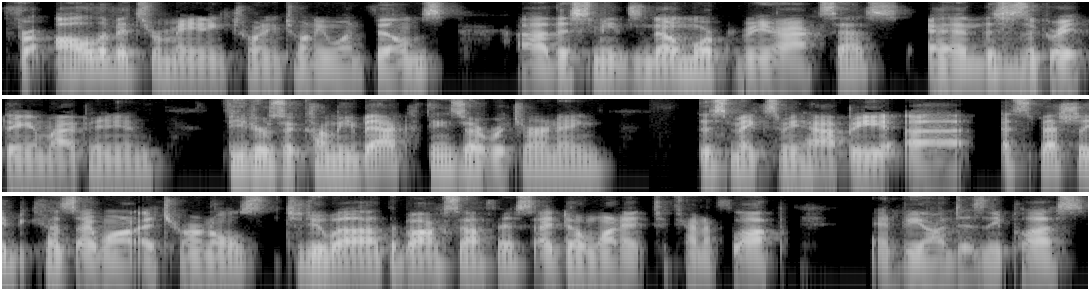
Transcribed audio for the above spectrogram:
for all of its remaining 2021 films. Uh, this means no more premiere access, and this is a great thing in my opinion. Theaters are coming back, things are returning. This makes me happy, uh, especially because I want Eternals to do well at the box office. I don't want it to kind of flop and be on Disney Plus.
